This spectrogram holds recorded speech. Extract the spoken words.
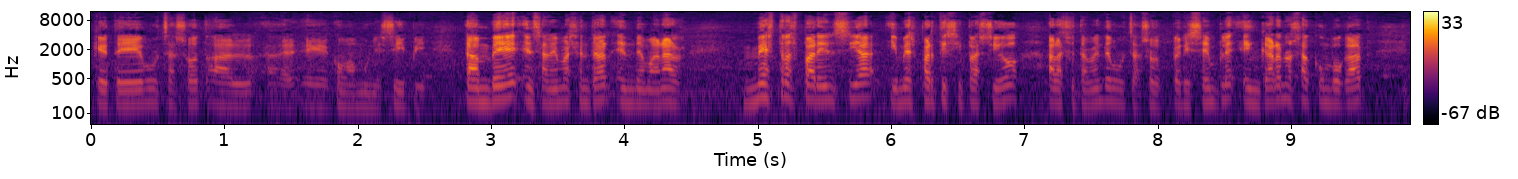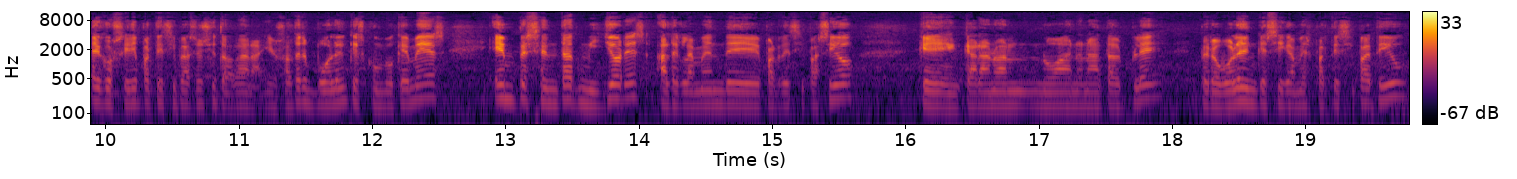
que té Burxassot al, eh, com a municipi. També ens anem a centrar en demanar més transparència i més participació a l'Ajuntament de Burxassot. Per exemple, encara no s'ha convocat el Consell de Participació Ciutadana i nosaltres volem que es convoque més. Hem presentat millores al reglament de participació que encara no han, no han anat al ple, però volem que siga més participatiu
